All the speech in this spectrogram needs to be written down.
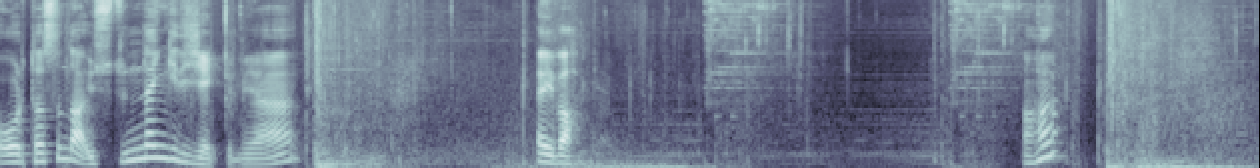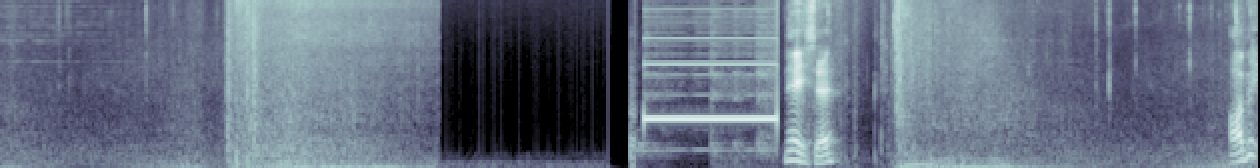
ortasında üstünden gidecektim ya. Eyvah. Aha. Neyse. Abi.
